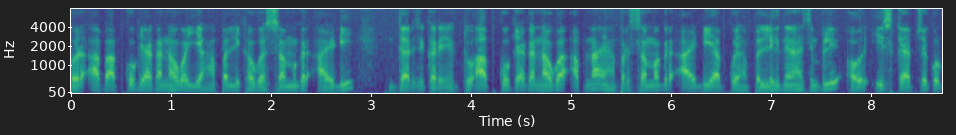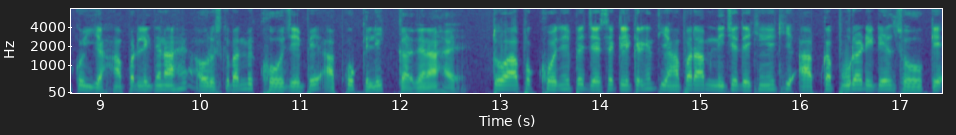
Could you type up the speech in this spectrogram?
और अब आपको क्या करना होगा, यहाँ पर लिखा होगा समग्र आईडी दर्ज करें। तो आपको क्या करना होगा, अपना यहाँ पर समग्र आईडी आपको यहाँ पर लिख देना है सिंपली, और इस कैप्चर कोड को यहाँ पर लिख देना है, और उसके बाद में खोजे पे आपको क्लिक कर देना है। तो आप खोजने पे जैसे क्लिक करेंगे तो यहाँ पर आप नीचे देखेंगे कि आपका पूरा डिटेल शो होके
